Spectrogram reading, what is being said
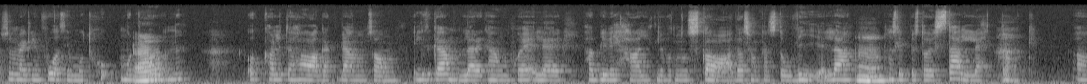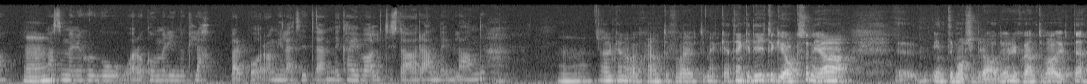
så de verkligen får sin motion. motion. Och ha lite hagar för den som är lite gamlare kanske eller har blivit halt eller fått någon skada så de kan stå och vila. Mm. De slipper stå i stallet och ja, Mm. massa människor går och kommer in och klappar på dem hela tiden. Det kan ju vara lite störande ibland. Mm. Ja, det kan nog vara skönt att få vara ute mycket. Jag tänker, det tycker jag också när jag eh, inte mår så bra, då är det skönt att vara ute.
